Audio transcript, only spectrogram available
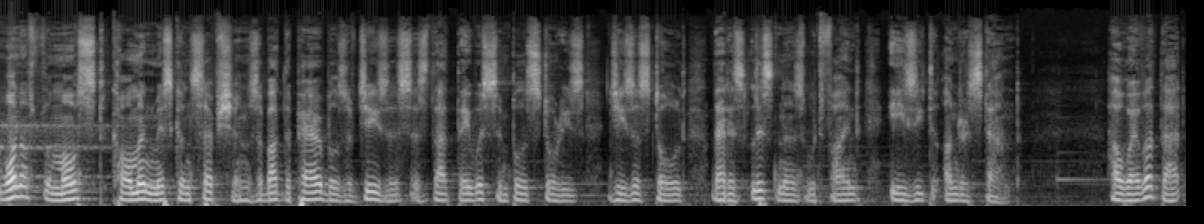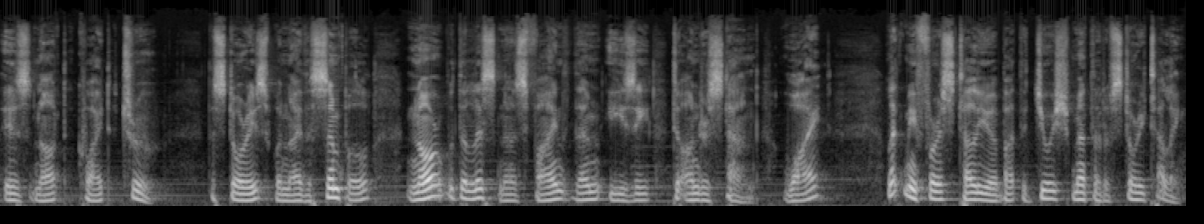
One of the most common misconceptions about the parables of Jesus is that they were simple stories Jesus told that his listeners would find easy to understand. However, that is not quite true. The stories were neither simple nor would the listeners find them easy to understand. Why? Let me first tell you about the Jewish method of storytelling.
